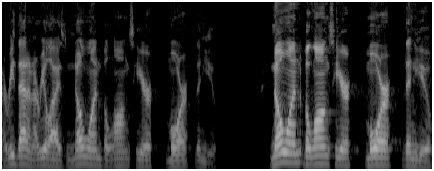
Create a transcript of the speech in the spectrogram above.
I read that and I realize no one belongs here more than you. No one belongs here more than you.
